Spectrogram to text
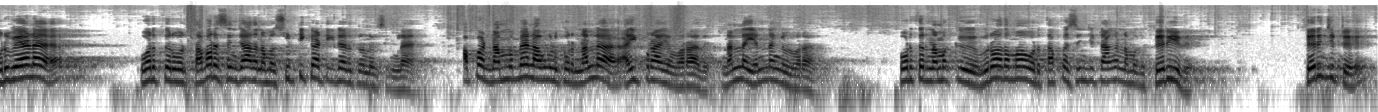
ஒருவேளை ஒருத்தர் ஒரு தவறை செஞ்சால் அதை நம்ம சுட்டி காட்டிக்கிட்டே இருக்கணும்னு வச்சுங்களேன் அப்போ நம்ம மேலே அவங்களுக்கு ஒரு நல்ல அபிப்பிராயம் வராது. நல்ல எண்ணங்கள் வராது. ஒருத்தர் நமக்கு விரோதமாக ஒரு தப்பை செஞ்சிட்டாங்கன்னு நமக்கு தெரியுது. தெரிஞ்சுட்டு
